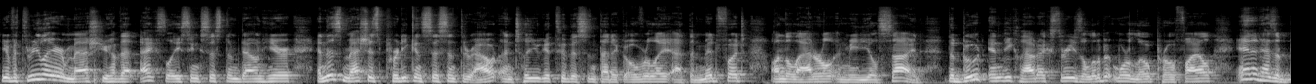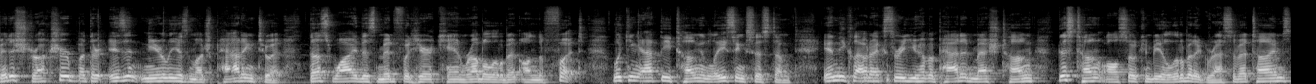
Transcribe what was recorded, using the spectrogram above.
you have a three layer mesh, you have that X lacing system down here, and this mesh is pretty consistent throughout until you get to the synthetic overlay at the midfoot on the lateral and medial side. The boot in the Cloud X3 is a little bit more low profile and it has a bit of structure, but there isn't nearly as much padding to it. That's why this midfoot here can rub a little bit on the foot. Looking at the tongue and lacing system, in the Cloud X3 you have a padded mesh tongue. This tongue also can be a little bit aggressive at times.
